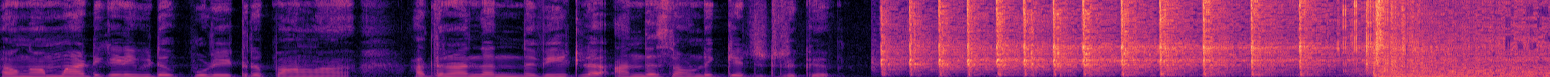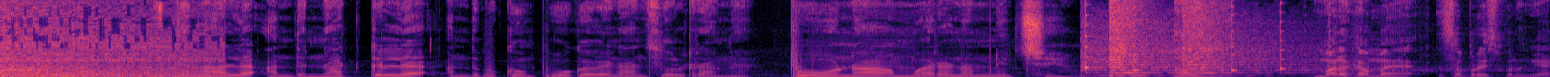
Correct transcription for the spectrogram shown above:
அவங்க அம்மா அடிக்கடி வீட்டை பூட்டிகிட்டு இருப்பாங்க அதனால தான் அந்த வீட்டில் அந்த சவுண்டு கேட்டுட்டு இருக்கு அந்த நாட்களில் அந்த பக்கம் போக வேணாம்னு சொல்கிறாங்க போனால் மரணம் நிச்சயம். மறக்காம சர்ப்ரைஸ் பண்ணுங்க.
